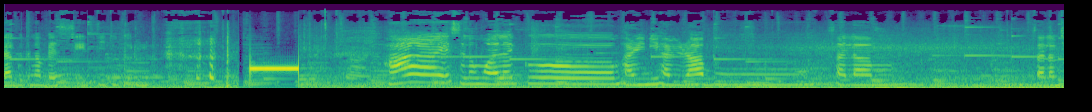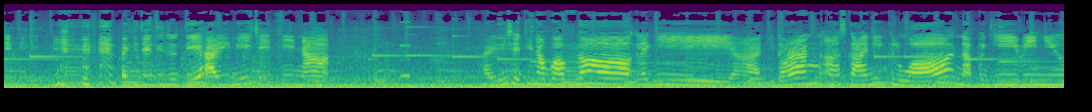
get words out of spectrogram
lagu tengah best. Cik T tutup dulu. Hai, Assalamualaikum. Hari ni hari Rabu. Salam Salam Cik T cuti. Bagi Cik T cuti, hari ni Cik T nak Hari ni Cik T nak buat vlog lagi. Ha, kita orang uh, sekarang ni keluar nak pergi renew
